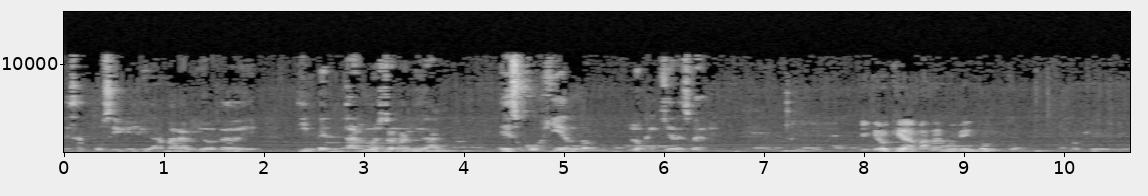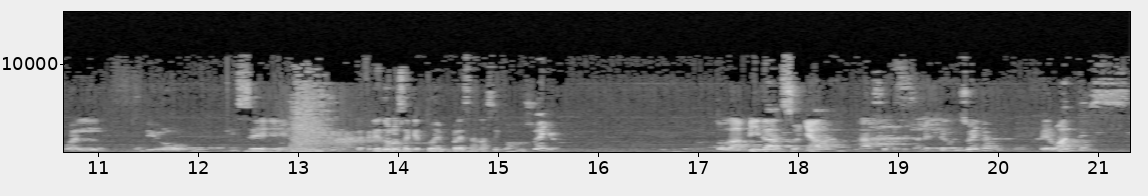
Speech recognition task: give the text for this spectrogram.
esa posibilidad maravillosa de inventar nuestra realidad escogiendo lo que quieres ver. Y creo que amarra muy bien con, lo que igual el libro dice, eh, refiriéndonos a que toda empresa nace con un sueño. Toda vida soñada nace precisamente con un sueño, pero antes,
